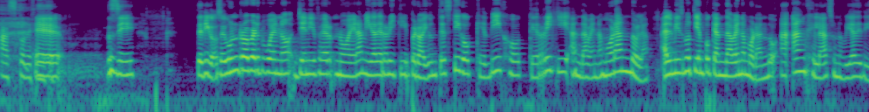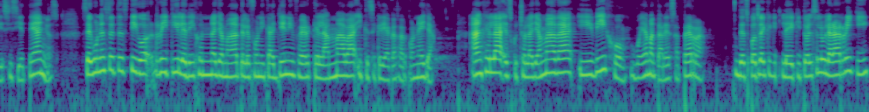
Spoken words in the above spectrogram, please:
Asco de gente. Eh, sí. Te digo, según Robert Bueno, Jennifer no era amiga de Ricky, pero hay un testigo que dijo que Ricky andaba enamorándola, al mismo tiempo que andaba enamorando a Angela, su novia de 17 años. Según este testigo, Ricky le dijo en una llamada telefónica a Jennifer que la amaba y que se quería casar con ella. Ángela escuchó la llamada y dijo, voy a matar a esa perra. Después le, le, quitó el celular a Ricky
